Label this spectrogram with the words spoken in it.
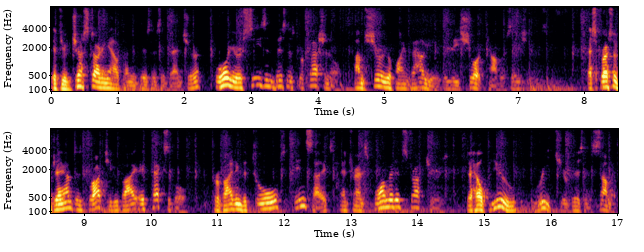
If you're just starting out on your business adventure or you're a seasoned business professional, I'm sure you'll find value in these short conversations. Espresso Jams is brought to you by Apexible providing the tools, insights, and transformative structures to help you reach your business summit.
